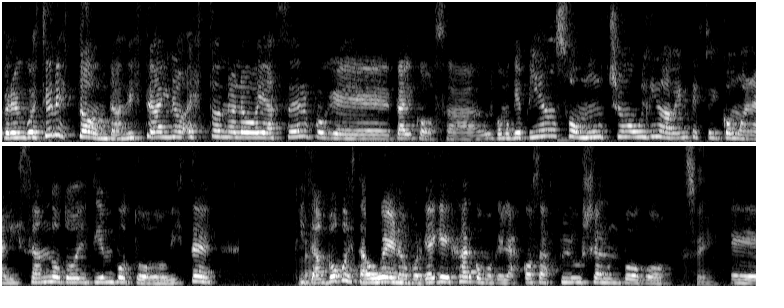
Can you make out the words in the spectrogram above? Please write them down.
pero en cuestiones tontas, ¿viste? Ay, no, esto no lo voy a hacer porque tal cosa. Como que pienso mucho, últimamente estoy como analizando todo el tiempo todo, ¿viste? Y tampoco está bueno, porque hay que dejar como que las cosas fluyan un poco. sí, Eh,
